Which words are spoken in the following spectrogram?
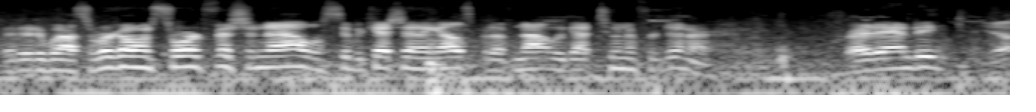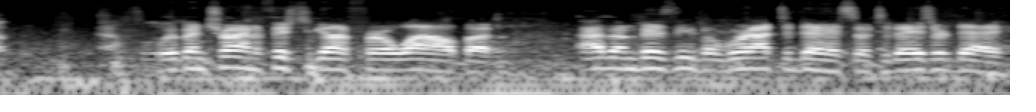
They did well. So we're going sword fishing now. We'll see if we catch anything else, but if not, we got tuna for dinner. Right, Andy? Yep. Absolutely. We've been trying to fish together for a while, but I've been busy, but we're out today, so today's our day.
